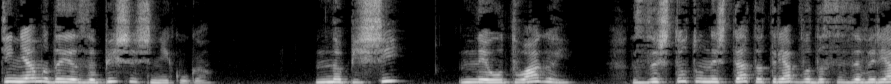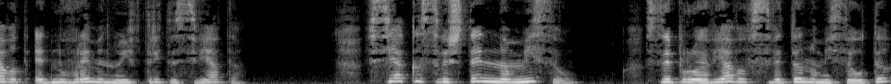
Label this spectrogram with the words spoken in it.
Ти няма да я запишеш никога. Напиши, не отлагай, защото нещата трябва да се заверяват едновременно и в трите свята. Всяка свещена мисъл се проявява в света на мисълта,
